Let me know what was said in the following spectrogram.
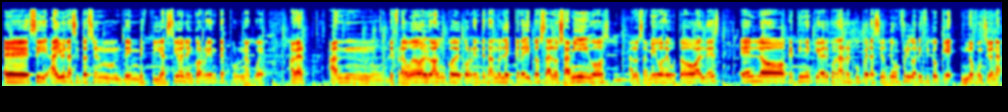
Eh, sí, hay una situación de investigación en Corrientes por una cue- A ver, han defraudado al banco de Corrientes dándole créditos a los amigos, a los amigos de Gustavo Valdés, en lo que tiene que ver con la recuperación de un frigorífico que no funciona.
